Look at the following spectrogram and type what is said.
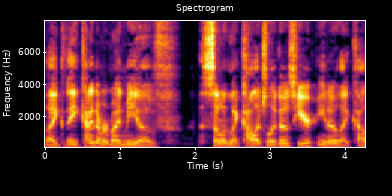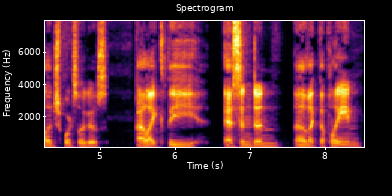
Like, they kind of remind me of some of like college logos here, you know, like college sports logos. I like the Essendon uh, like the plane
